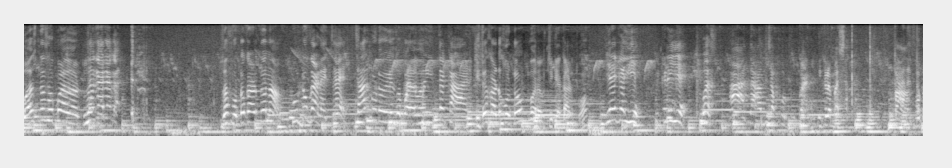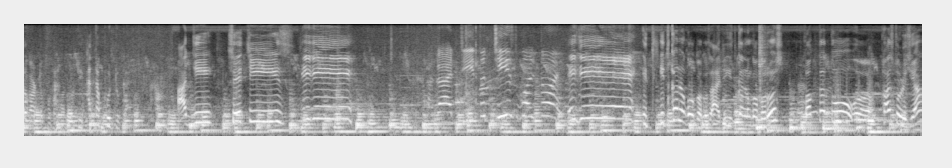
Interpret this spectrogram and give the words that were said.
बस ना सोपाळ्यावर तुझा नका नका. तुझा फोटो काढतो ना. फोटो काढायचा आहे. छान फोटो येईल मग इथं काढ. इथे काढू फोटो? बरं ठीक आहे काढतो हं. ये ग ये. इकडे ये. बस. हा आता आमचा फोटो काढ. इकडे बसा. हा फोटो काढतो फोटो काढतो ठीक आता फोटो काढ. आजी से चीज. इजी. अगं आजी तो चीज बोलतोय. इजी. इत, इतकं नको करूस आजी. इतकं नको करूस. फक्त तू अं, हस थोडीशी हा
